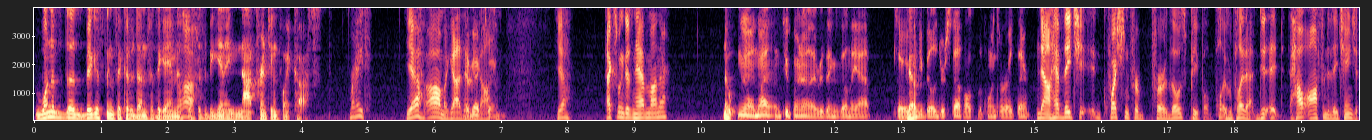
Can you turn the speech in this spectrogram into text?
one of the biggest things they could have done for the game is just Ah. at the beginning not printing point costs. Right. Yeah. Oh my God, that would Like have been awesome. Yeah. X Wing doesn't have them on there? Nope. No, not in 2.0. Everything's on the app. So Yep. when you build your stuff, all the points are right there. Now, have they, ch- question for, for those people pl- who play that, do it, how often do they change it?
